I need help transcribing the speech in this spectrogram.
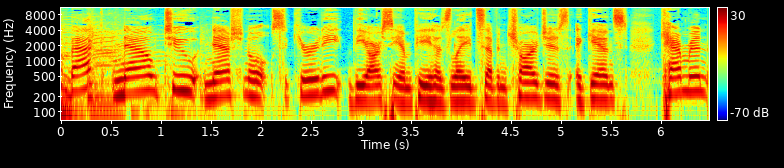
Welcome back. Now to national security. The RCMP has laid seven charges against Cameron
